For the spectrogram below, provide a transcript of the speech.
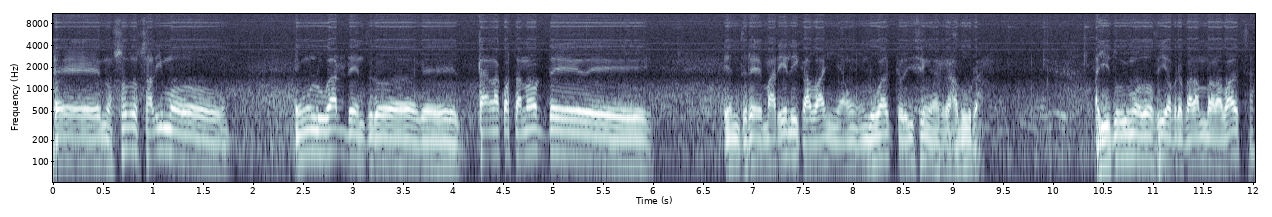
Eh, nosotros salimos en un lugar dentro de, que está en la costa norte de- entre Mariel y Cabaña, un lugar que le dicen Herradura. Allí tuvimos dos días preparando la balsa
